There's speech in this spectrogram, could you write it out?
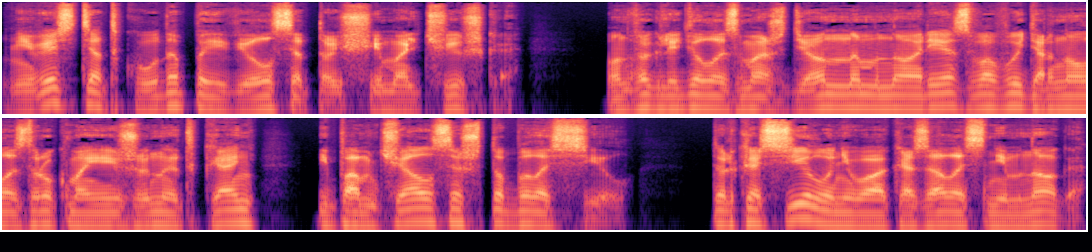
невесть откуда появился тощий мальчишка. Он выглядел изможденным, но резво выдернул из рук моей жены ткань и помчался, что было сил. Только сил у него оказалось немного.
